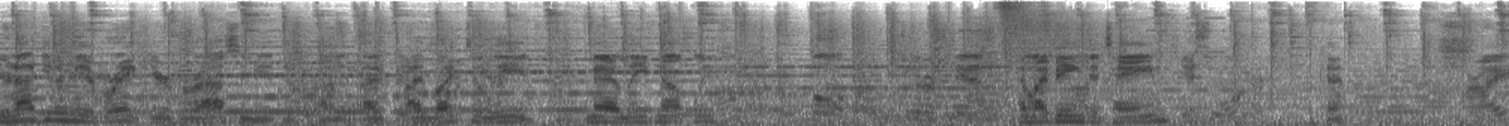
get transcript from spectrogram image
You're not giving me a break. You're harassing me at this point. I, I'd like to leave. May I leave now, please? Well, do you understand? Am I being detained? Yes, you are. Okay. All right.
